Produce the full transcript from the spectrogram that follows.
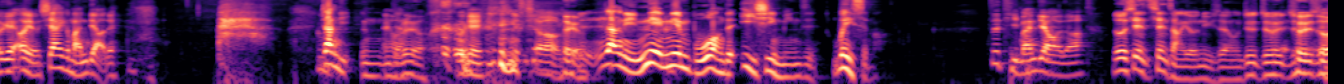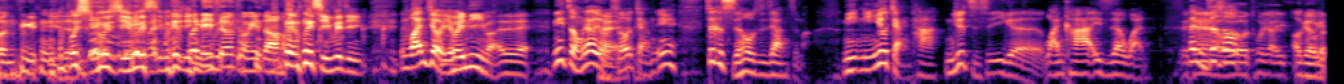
OK，哦哟，下一个蛮屌的，让你嗯，好累哦。OK，好累哦。让你念念不忘的异性名字，为什么？这题蛮屌的。如果现现场有女生，我就就就会说那个女生不行不行不行不行，不能只用同一招，不行不行，玩久也会腻嘛，对不对？你总要有时候讲，因为这个时候是这样子嘛。你你又讲他，你就只是一个玩咖，一直在玩。那你这时候脱下衣服，OK OK。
